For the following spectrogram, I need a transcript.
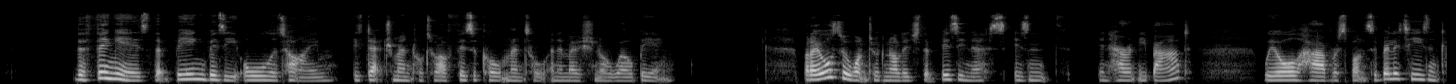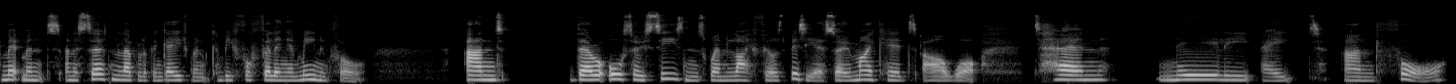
the thing is that being busy all the time is detrimental to our physical, mental, and emotional well being. But I also want to acknowledge that busyness isn't inherently bad. We all have responsibilities and commitments, and a certain level of engagement can be fulfilling and meaningful. And there are also seasons when life feels busier. So my kids are what, 10, nearly 8, and 4.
